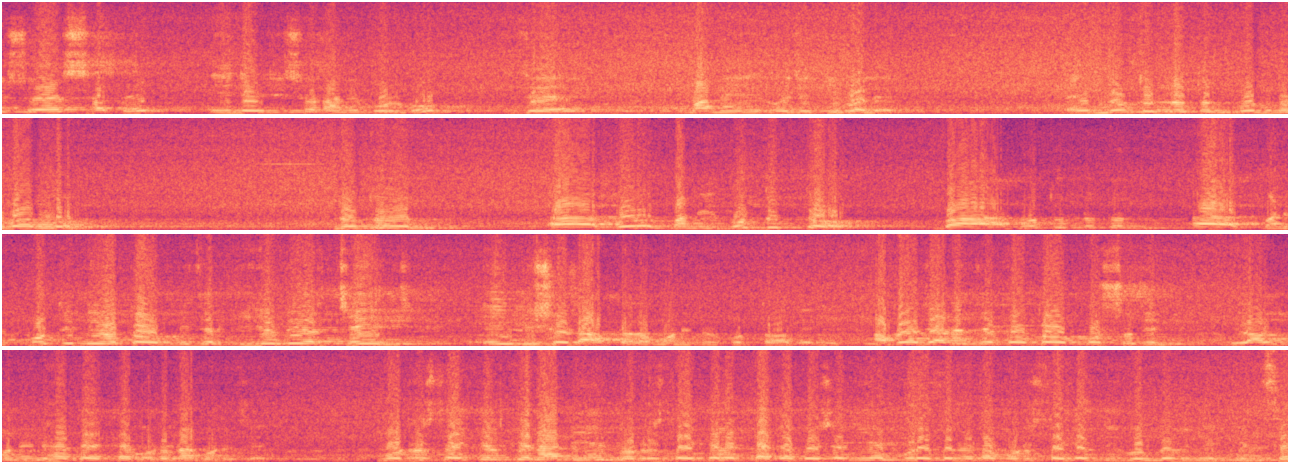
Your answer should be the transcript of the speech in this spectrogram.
বিষয়ের সাথে এই এডিশন আমি বলব যে মানে ওই যে কি বলে নতুন নতুন বন্ধু বান্ধব নতুন মানে বন্ধুত্ব বা নতুন নতুন মানে প্রতিনিয়ত নিজের বিহেভিয়ার চেঞ্জ এই বিষয়টা আপনারা মনিটর করতে হবে। আপনারা জানেন যে গত পরশু পরশুদিন লালমনিরহাটে একটা ঘটনা ঘটেছে। মোটরসাইকেল কেনা নিয়ে মোটরসাইকেলের টাকা পয়সা নিয়ে পুরাতন একটা মোটরসাইকেল দুই বন্ধু মিলে কিনছে।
